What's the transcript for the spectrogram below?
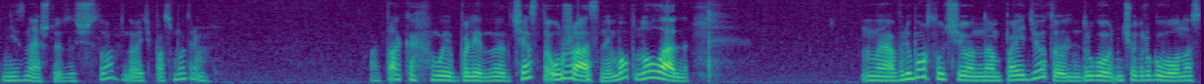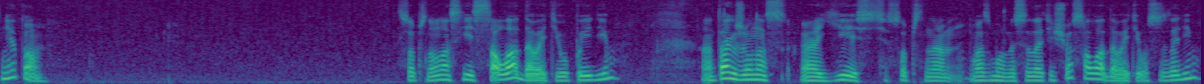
не знаю, что это за число. Давайте посмотрим. Атака. Ой, блин, ну, честно, ужасный моб. Ну ладно. В любом случае он нам пойдет. Другого, ничего другого у нас нету. Собственно, у нас есть салат. Давайте его поедим. А также у нас а, есть, собственно, возможность создать еще салат. Давайте его создадим.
